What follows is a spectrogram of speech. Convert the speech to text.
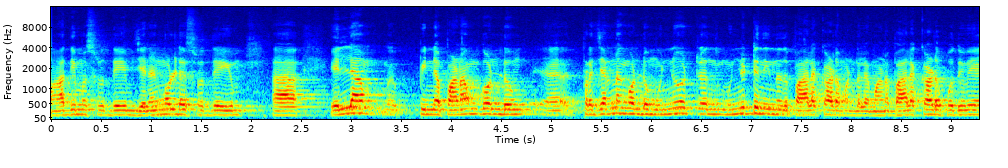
മാധ്യമ ശ്രദ്ധയും ജനങ്ങളുടെ ശ്രദ്ധയും എല്ലാം പിന്നെ പണം കൊണ്ടും പ്രചരണം കൊണ്ടും മുന്നോട്ട് മുന്നിട്ട് നിന്നത് പാലക്കാട് മണ്ഡലമാണ്. പാലക്കാട് പൊതുവെ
